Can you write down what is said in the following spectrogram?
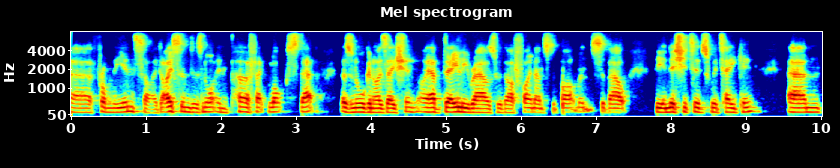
uh, from the inside. Iceland is not in perfect lockstep as an organization. I have daily rows with our finance departments about the initiatives we're taking. Um,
